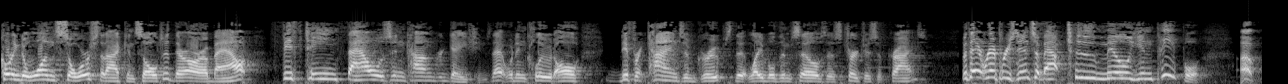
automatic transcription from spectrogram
According to one source that I consulted, there are about 15,000 congregations. That would include all different kinds of groups that label themselves as churches of Christ. But that represents about two million people. Uh,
